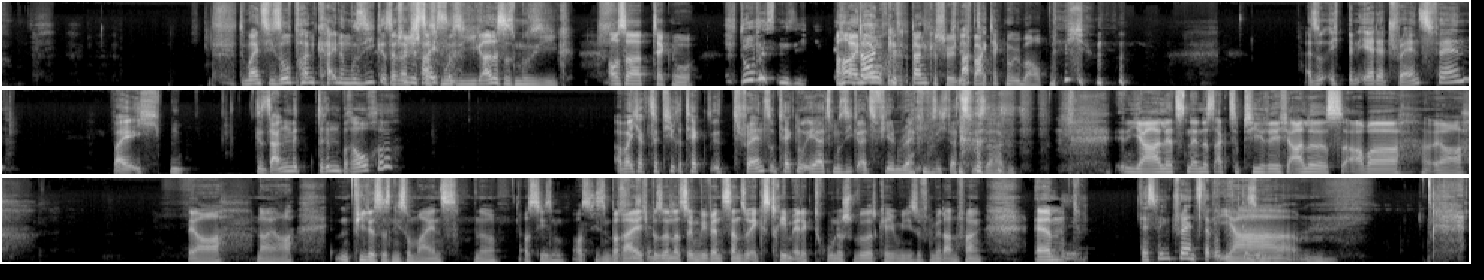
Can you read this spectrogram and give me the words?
Du meinst, wieso Punk keine Musik ist, Natürlich ist das Musik, alles ist Musik. Außer Techno. Du bist Musik. Ah, danke, danke schön. Ich mag, ich mag Techno überhaupt nicht. Also ich bin eher der Trance-Fan, weil ich Gesang mit drin brauche. Aber ich akzeptiere Tech Trance und Techno eher als Musik als vielen Rap, muss ich dazu sagen. ja, letzten Endes akzeptiere ich alles, aber ja. Ja naja, vieles ist nicht so meins, ne, aus diesem, aus diesem Bereich, besonders irgendwie, wenn es dann so extrem elektronisch wird, kann ich irgendwie nicht so viel mit anfangen. Ähm, Deswegen Trends, da wird Ja.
